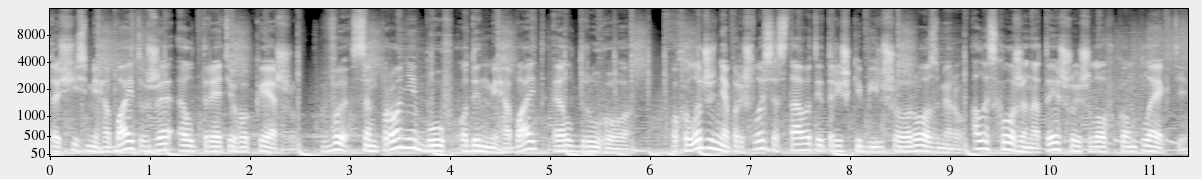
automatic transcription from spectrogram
та 6 МБ вже L3 кешу. В Семпроні був 1 МБ L2. Охолодження прийшлося ставити трішки більшого розміру, але схоже на те, що йшло в комплекті.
